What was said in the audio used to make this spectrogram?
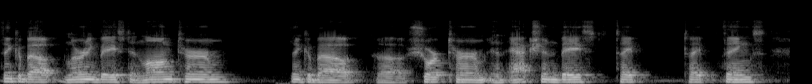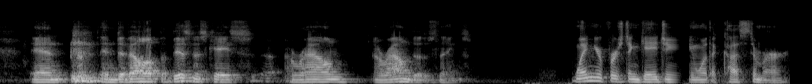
think about learning-based and long-term, think about uh, short-term and action-based type type things, and and develop a business case around around those things when you're first engaging with a customer,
